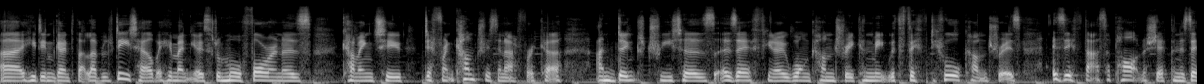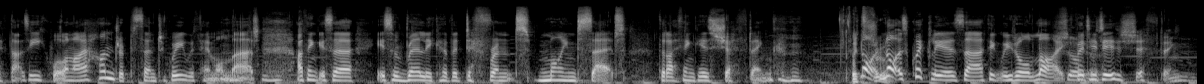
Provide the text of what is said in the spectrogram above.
Uh, he didn't go into that level of detail, but he meant you know sort of more foreigners coming to different countries in Africa, and don't treat us as if you know one country can meet with 54 countries, as if that's a partnership and as if that's equal. And I 100% agree with him on that. Mm-hmm. I think it's a it's a relic of a different mindset that I think is shifting. Mm-hmm. It's not, not as quickly as uh, I think we'd all like, sure, but yeah. it is shifting. Mm.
